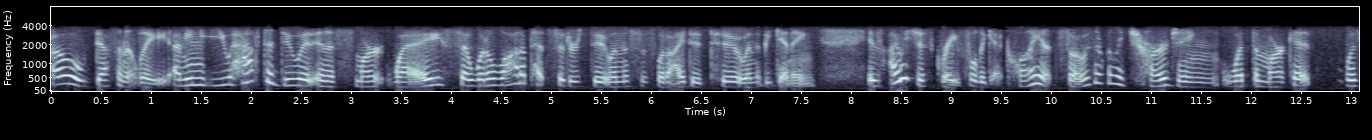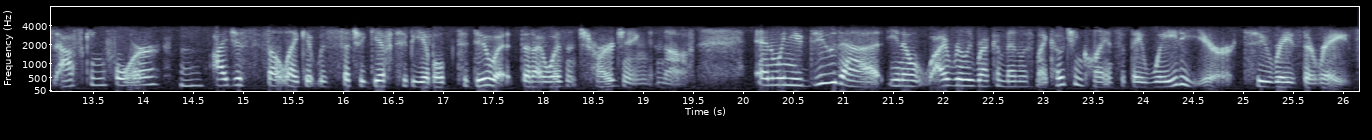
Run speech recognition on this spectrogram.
Oh, definitely. I mean, you have to do it in a smart way. So, what a lot of pet sitters do, and this is what I did too in the beginning, is I was just grateful to get clients. So, I wasn't really charging what the market was asking for. Uh, I just felt like it was such a gift to be able to do it that I wasn't charging enough. And when you do that, you know, I really recommend with my coaching clients that they wait a year to raise their rates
